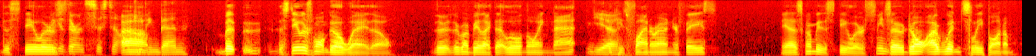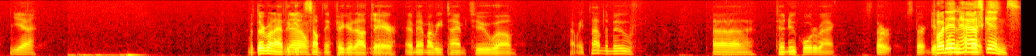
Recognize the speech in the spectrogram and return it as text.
The, Steelers, because they're insistent on um, keeping Ben. but the Steelers won't go away though. They're they're going to be like that little annoying gnat. Yeah, like he's flying around in your face. Yeah, it's going to be the Steelers. I mean- so don't I wouldn't sleep on them. yeah. But they're going to have to No. get something figured out Yeah. there. And it might be time to um, might be time to move uh, to a new quarterback. Start start getting Put in the mix. Haskins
